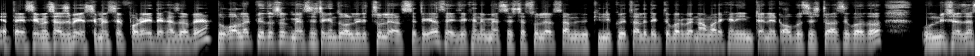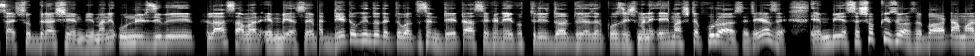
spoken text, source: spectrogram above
এটা এস এম এস আসবে এস এম এস এর পরেই দেখা যাবে। তো অলরেডি প্রিয় দর্শক মেসেজটা কিন্তু অলরেডি চলে আসছে, ঠিক আছে? যেখানে মেসেজটা চলে আসছে আমি ক্লিক করি তাহলে দেখতে পারবেন, আমার এখানে ইন্টারনেট অবশিষ্ট আছে কত? উনিশ হাজার চারশো বিরাশি এমবি মানে উনিশ জিবি প্লাস আমার এমবি আছে। ডেটও কিন্তু দেখতে পাচ্ছেন ডেট আছে এখানে একত্রিশ দশ দুই হাজার পঁচিশ মানে এই মাসটা পুরো আছে, ঠিক আছে? এমবি আছে, সবকিছু আছে বাট আমার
